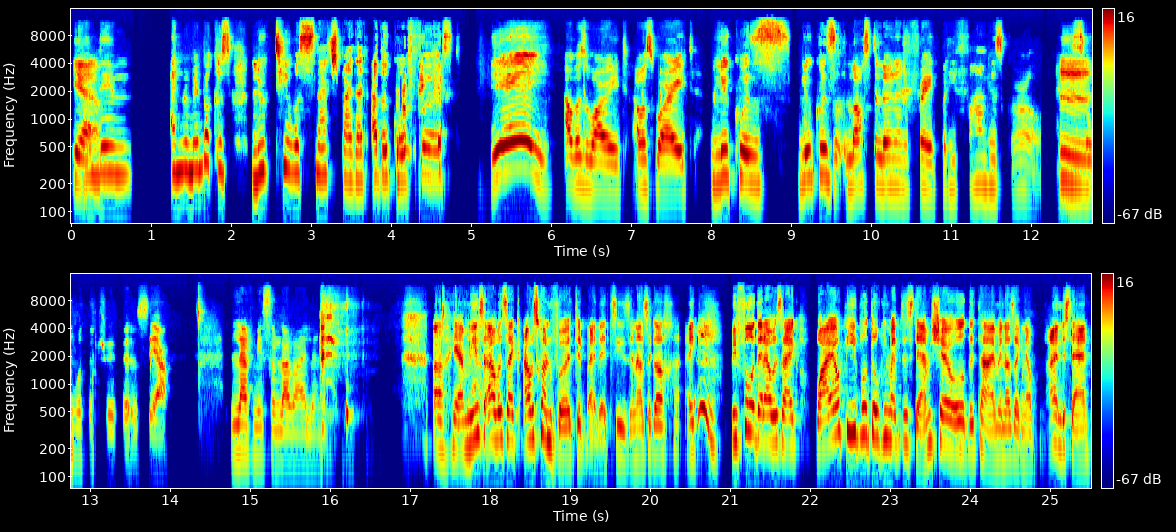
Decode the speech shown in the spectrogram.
Yeah. And then and remember because Luke T was snatched by that other girl first. Yay! I was worried. I was worried. Luke was Luke was lost alone and afraid, but he found his girl and mm. he saw mm. what the truth is. Yeah. Love me some Love Island. Oh yeah. Yeah. I was like, I was converted by that season. I was like, oh, like, mm. before that, I was like, why are people talking about this damn show all the time? And I was like, no, I understand.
